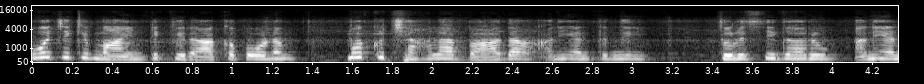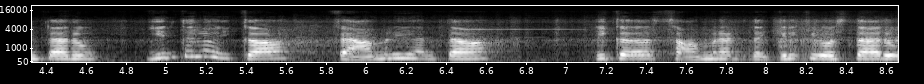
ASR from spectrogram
పూజకి మా ఇంటికి రాకపోవడం మాకు చాలా బాధ అని అంటుంది తులసి గారు అని అంటారు. ఇంతలో ఇక ఫ్యామిలీ అంతా ఇక సామ్రాట్ దగ్గరికి వస్తారు.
